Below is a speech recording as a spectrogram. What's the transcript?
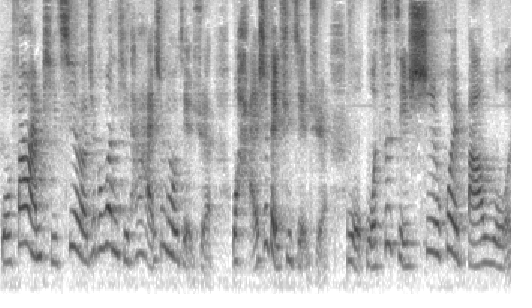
我发完脾气了，这个问题它还是没有解决，我还是得去解决。我我自己是会把我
